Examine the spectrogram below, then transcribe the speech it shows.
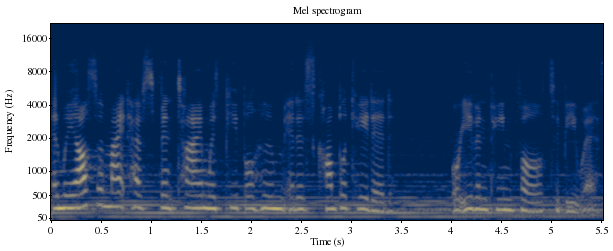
And we also might have spent time with people whom it is complicated or even painful to be with.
